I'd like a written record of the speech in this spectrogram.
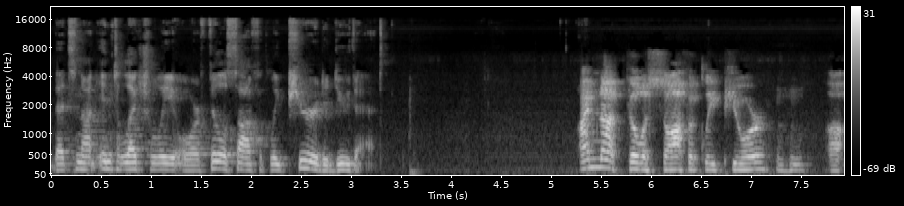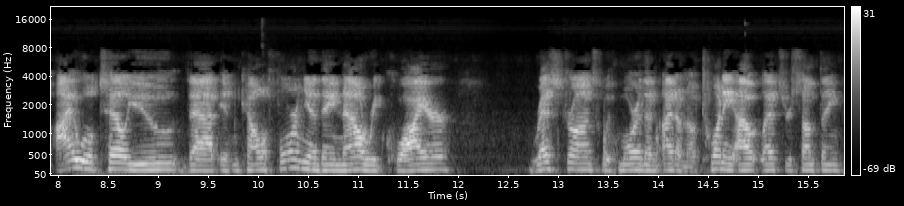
that's not intellectually or philosophically pure to do that. I'm not philosophically pure. Mm-hmm. Uh, I will tell you that in California, they now require restaurants with more than, I don't know, 20 outlets or something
